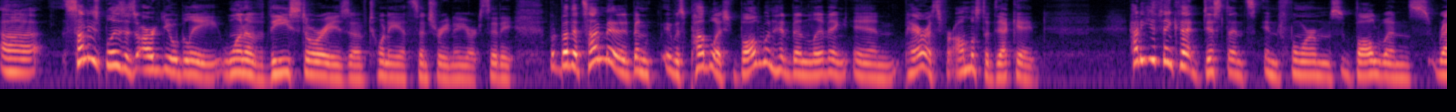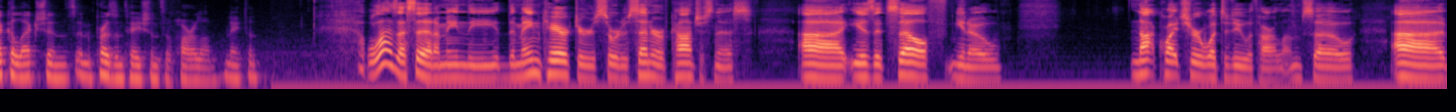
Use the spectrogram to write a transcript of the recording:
Uh, Sonny's Blues is arguably one of the stories of 20th century New York City. But by the time it had been it was published, Baldwin had been living in Paris for almost a decade. How do you think that distance informs Baldwin's recollections and presentations of Harlem, Nathan? Well, as I said, I mean the the main character's sort of center of consciousness uh, is itself, you know, not quite sure what to do with Harlem. So, uh,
